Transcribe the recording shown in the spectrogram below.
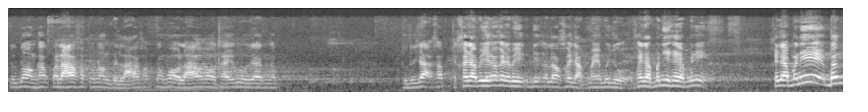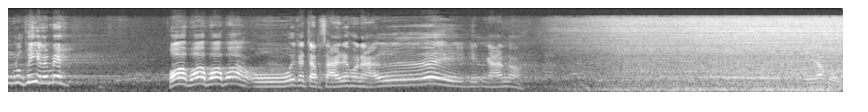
ลูกน้องครับก็ล้าวครับลูกน้องเป็นล้าวครับต้องพ่อล้าวพ่อไทยพูดกันครับตุนยะครับขยับไปอีกครับขยับไปอีกนี่เราขยับไม่มาอยู่ ขยับมานี่ขยับมานี่ขยับมานี่เบิ้งลูกพี่เลยไหมพอพอพอพอโอ้ยกระจับสายได้ขนาดเอ้ยเห็นงานเนาะนี่ ครับผม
